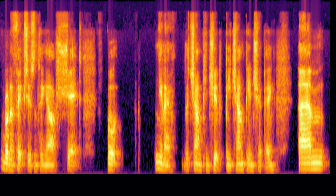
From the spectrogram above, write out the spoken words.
run of fixtures and thinking, "Oh shit," but you know the championship be championshiping. Um,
